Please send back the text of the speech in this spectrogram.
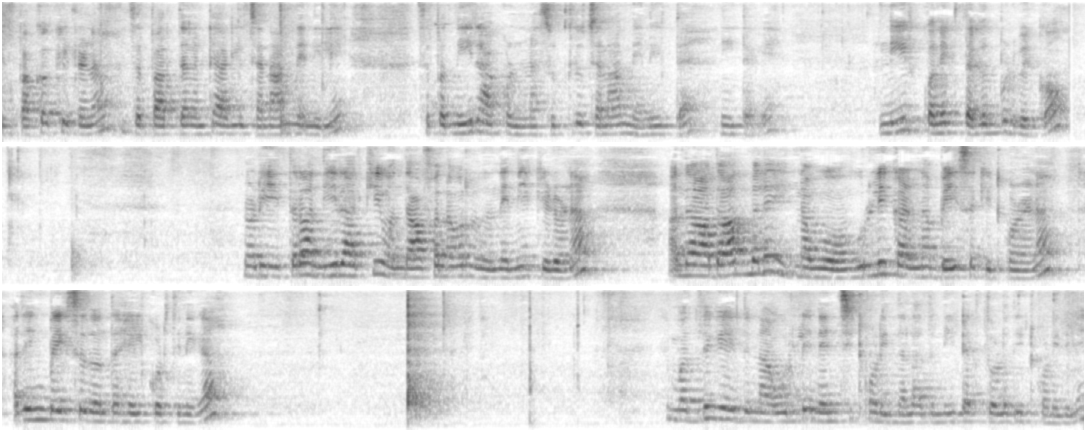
ಇದು ಪಕ್ಕಕ್ಕೆ ಇಡೋಣ. ಸ್ವಲ್ಪ ಅರ್ಧ ಗಂಟೆ ಆಗಲಿ, ಚೆನ್ನಾಗಿ ನೆನಿಲಿ ಸ್ವಲ್ಪ ನೀರು ಹಾಕೊಳ್ಳೋಣ ಸುತ್ತಲೂ ಚೆನ್ನಾಗಿ ನೆನೆಯುತ್ತೆ ನೀಟಾಗಿ. ನೀರು ಕೊನೆಗೆ ತೆಗೆದ್ಬಿಡ್ಬೇಕು. ನೋಡಿ, ಈ ಥರ ನೀರು ಹಾಕಿ ಒಂದು ಹಾಫ್ ಆನ್ ಅವರ್ ನೆನೆಯಕ್ಕೆ ಇಡೋಣ. ಅದು ಅದಾದಮೇಲೆ ಈಗ ನಾವು ಹುರುಳಿಕಾಳನ್ನ ಬೇಯಿಸೋಕೆ ಇಟ್ಕೊಳ್ಳೋಣ. ಅದು ಹೆಂಗೆ ಬೇಯಿಸೋದು ಅಂತ ಹೇಳ್ಕೊಡ್ತೀನಿ ಈಗ. ಮೊದಲಿಗೆ ಇದನ್ನು ಹುರುಳಿ ನೆನೆಸಿಟ್ಕೊಂಡಿದ್ನಲ್ಲ ಅದು ನೀಟಾಗಿ ತೊಳೆದು ಇಟ್ಕೊಂಡಿದ್ದೀನಿ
